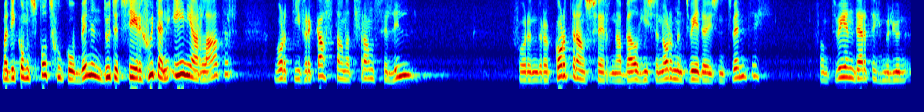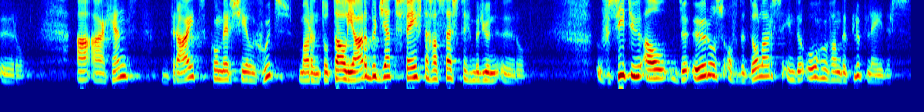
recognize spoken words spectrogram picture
Maar die komt spotgoedkoop binnen, doet het zeer goed en één jaar later wordt hij verkast aan het Franse Lille voor een recordtransfer naar Belgische normen 2020 van 32 miljoen euro. AA Gent draait commercieel goed, maar een totaal jaarbudget 50 à 60 miljoen euro. Ziet u al de euro's of de dollars in de ogen van de clubleiders?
